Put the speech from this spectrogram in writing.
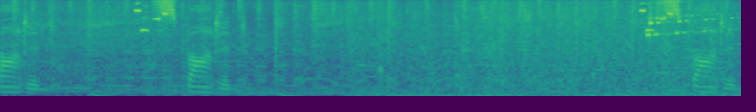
Spotted. Spotted. Spotted.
